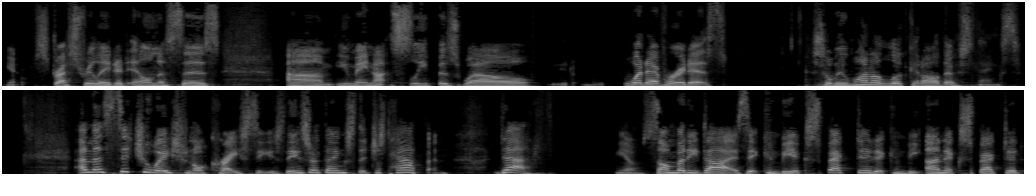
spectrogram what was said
you know, stress related illnesses. Um, you may not sleep as well, whatever it is. So, we want to look at all those things. And then situational crises. These are things that just happen. Death, you know somebody dies. It can be expected. It can be unexpected.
